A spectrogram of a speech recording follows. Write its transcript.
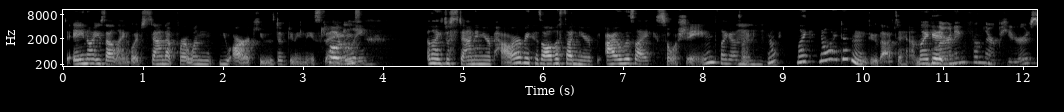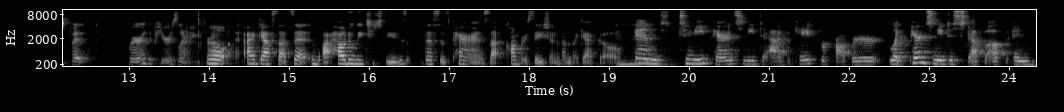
to A not use that language, stand up for it when you are accused of doing these things. totally And like just stand in your power because all of a sudden you're I was like so ashamed. Like I was Mhm. like, no like no I didn't do that to him. Like it learning from their peers, but where are the peers learning from? Well, I guess that's it. How do we teach these this as parents that conversation from the get go? Mhm. And to me, parents need to advocate for proper, like, parents need to step up and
